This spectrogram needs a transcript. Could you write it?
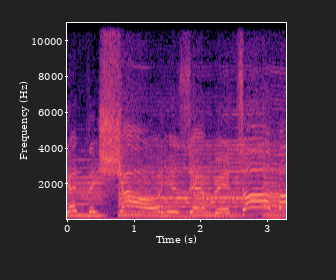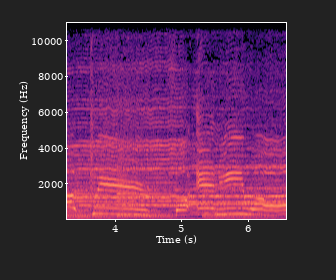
Yet they shout his epitaph out clear for anyone.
